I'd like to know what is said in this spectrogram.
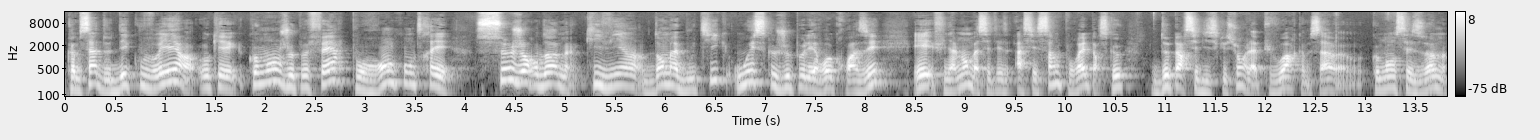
comme ça de découvrir, ok, comment je peux faire pour rencontrer ce genre d'homme qui vient dans ma boutique, où est-ce que je peux les recroiser? Et finalement, bah, c'était assez simple pour elle parce que de par ces discussions, elle a pu voir comme ça euh, comment ces hommes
